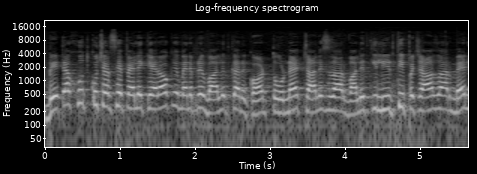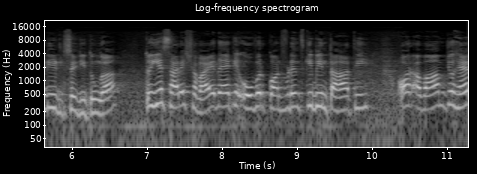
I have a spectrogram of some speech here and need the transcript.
بیٹا خود کچھ عرصے پہلے کہہ رہا ہو کہ میں نے اپنے والد کا ریکارڈ توڑنا ہے چالیس ہزار والد کی لیڈ تھی پچاس ہزار میں لیڈ سے جیتوں گا۔ تو یہ سارے شواہد ہیں کہ اوور کانفیڈنس کی بھی انتہا تھی۔ اور عوام جو ہے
